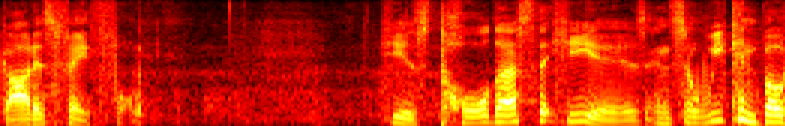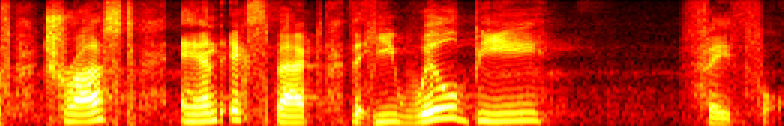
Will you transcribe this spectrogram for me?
God is faithful. He has told us that He is, and so we can both trust and expect that He will be faithful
